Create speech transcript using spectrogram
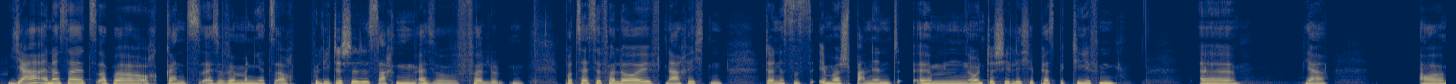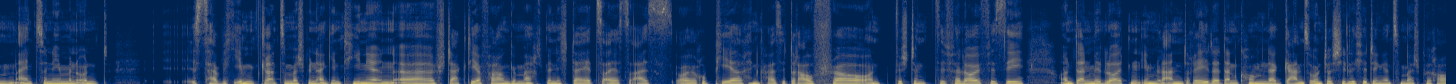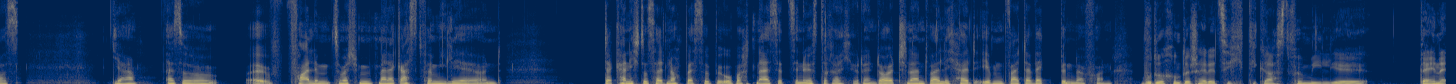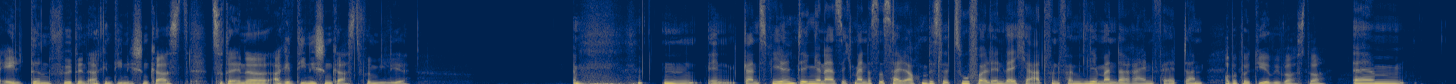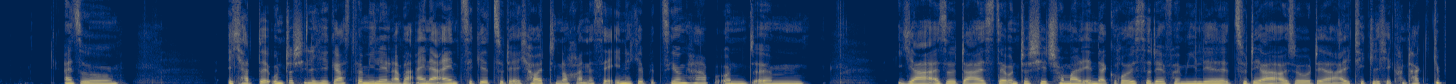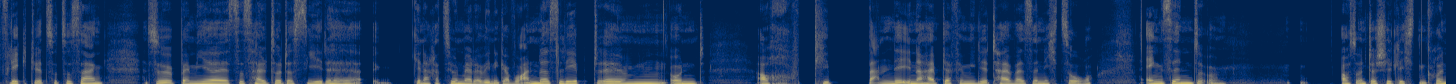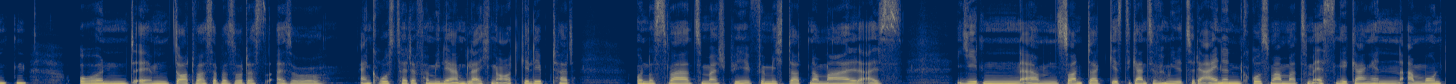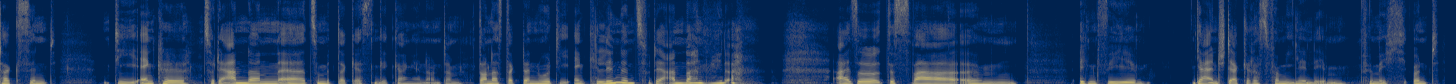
Ja, einerseits, aber auch ganz, also wenn man jetzt auch politische Sachen, also Verlo Prozesse verläuft, Nachrichten, dann ist es immer spannend, ähm, unterschiedliche Perspektiven, äh, ja, ähm, einzunehmen. Und das habe ich eben gerade zum Beispiel in Argentinien äh, stark die Erfahrung gemacht, wenn ich da jetzt als, als Europäerin quasi draufschaue und bestimmte Verläufe sehe und dann mit Leuten im Land rede, dann kommen da ganz unterschiedliche Dinge zum Beispiel raus. Ja, also äh, vor allem zum Beispiel mit meiner Gastfamilie und da kann ich das halt noch besser beobachten als jetzt in Österreich oder in Deutschland, weil ich halt eben weiter weg bin davon. Wodurch unterscheidet sich die Gastfamilie deiner Eltern für den argentinischen Gast zu deiner argentinischen Gastfamilie? In ganz vielen Dingen. Also ich meine, das ist halt auch ein bisschen Zufall, in welche Art von Familie man da reinfällt dann. Aber bei dir, wie war es da? Ähm, also ich hatte unterschiedliche Gastfamilien, aber eine einzige, zu der ich heute noch eine sehr innige Beziehung habe. Und ähm, ja, also da ist der Unterschied schon mal in der Größe der Familie, zu der also der alltägliche Kontakt gepflegt wird sozusagen. Also bei mir ist es halt so, dass jede Generation mehr oder weniger woanders lebt ähm, und auch die Bande innerhalb der Familie teilweise nicht so eng sind, äh, aus unterschiedlichsten Gründen. Und ähm, dort war es aber so, dass also ein Großteil der Familie am gleichen Ort gelebt hat. Und es war zum Beispiel für mich dort normal, als jeden ähm, Sonntag ist die ganze Familie zu der einen Großmama zum Essen gegangen. Am Montag sind die Enkel zu der anderen äh, zum Mittagessen gegangen und am Donnerstag dann nur die Enkelinnen zu der anderen wieder. Also das war ähm, irgendwie ja ein stärkeres Familienleben für mich und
